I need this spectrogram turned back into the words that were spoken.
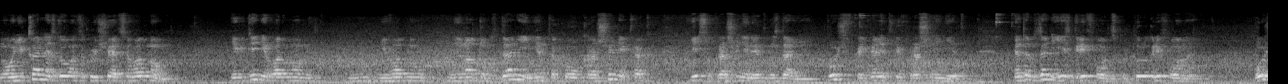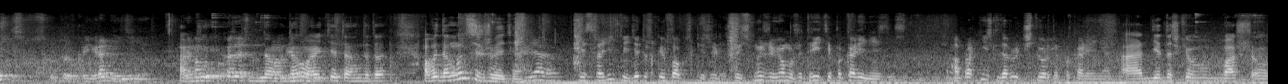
Но уникальность дома заключается в одном. Нигде ни в одном, ни в одном, ни на одном здании нет такого украшения, как есть украшение на этом здании. Больше в Калининграде таких украшений нет. На этом здании есть грифон, скульптура грифона. Больше скульптур в Калининграде нигде нет. Я могу где- показать. Да, скульптуру давайте, да, да, да. А вы давно здесь живете? я, здесь родители, дедушка и бабушки жили. То есть мы живем уже третье поколение здесь. А практически даже четвертое поколение. А дедушка ваш э,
